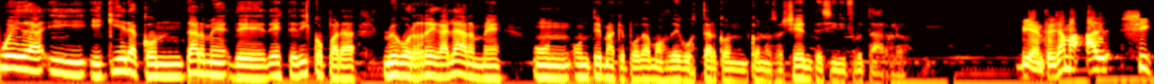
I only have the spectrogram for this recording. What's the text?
pueda y, quiera contarme de, este disco para luego regalarme un, tema que podamos degustar con, los oyentes y disfrutarlo. Bien, se llama Al Chic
